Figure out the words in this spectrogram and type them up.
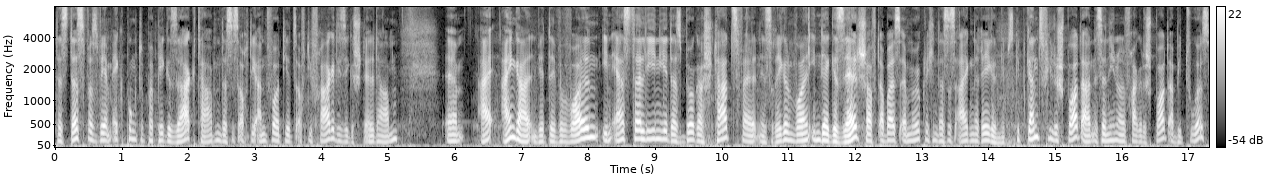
dass das, was wir im Eckpunktepapier gesagt haben, das ist auch die Antwort jetzt auf die Frage, die Sie gestellt haben, ähm, eingehalten wird. Wir wollen in erster Linie das Bürger-Staats-Verhältnis regeln, wollen in der Gesellschaft aber es ermöglichen, dass es eigene Regeln gibt. Es gibt ganz viele Sportarten, ist ja nicht nur eine Frage des Sportabiturs,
